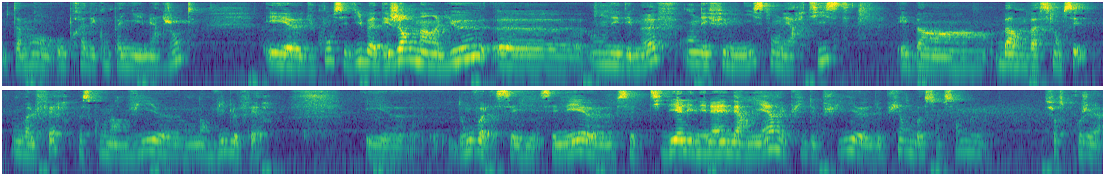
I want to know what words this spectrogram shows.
notamment auprès des compagnies émergentes. Et euh, du coup, on s'est dit, bah, déjà, on a un lieu, euh, on est des meufs, on est féministes, on est artistes, et ben, ben on va se lancer, on va le faire parce qu'on a envie, euh, on a envie de le faire. Et euh, donc voilà, c'est né, euh, cette idée, elle est née l'année dernière, et puis depuis, euh, depuis, on bosse ensemble sur ce projet-là.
